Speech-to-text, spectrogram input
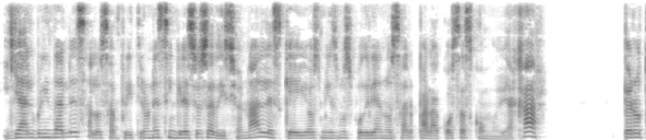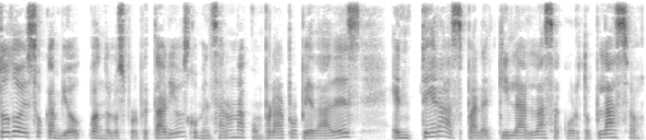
y al brindarles a los anfitriones ingresos adicionales que ellos mismos podrían usar para cosas como viajar. Pero todo eso cambió cuando los propietarios comenzaron a comprar propiedades enteras para alquilarlas a corto plazo,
